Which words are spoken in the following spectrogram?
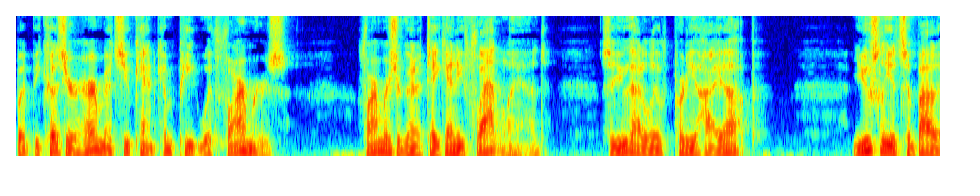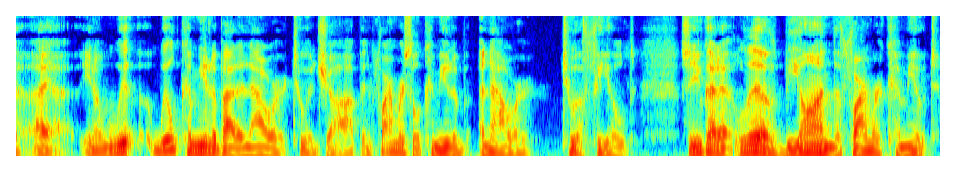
But because you're hermits, you can't compete with farmers. Farmers are going to take any flat land so you got to live pretty high up. Usually it's about, uh, you know, we'll, we'll commute about an hour to a job, and farmers will commute an hour to a field. So you got to live beyond the farmer commute.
